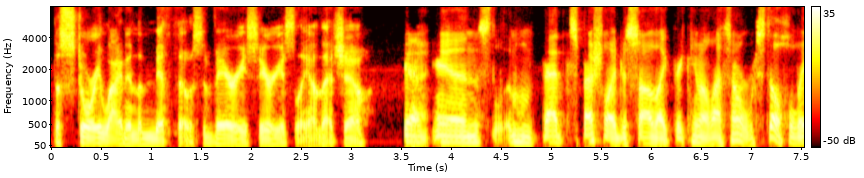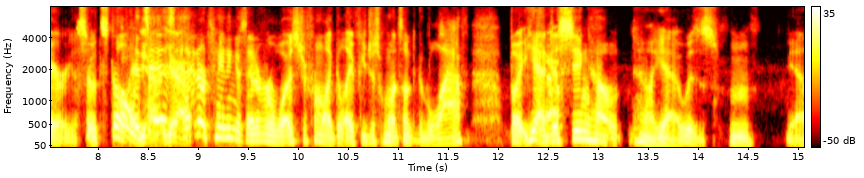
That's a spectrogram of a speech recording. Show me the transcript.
the storyline and the mythos very seriously on that show. yeah. And mm, that special I just saw, like that came out last summer, was still hilarious. So it's still Oh, it's yeah, as yeah. entertaining as it ever was, just from like if you just want something to laugh. But yeah, Yeah. just seeing how, oh, yeah, it was. Hmm, yeah,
